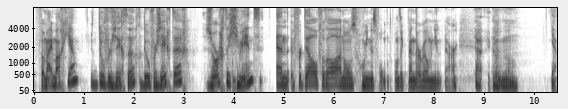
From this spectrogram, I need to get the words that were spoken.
van mij mag je. Doe voorzichtig. Doe voorzichtig. Zorg dat je wint. En vertel vooral aan ons hoe je het vond. Want ik ben daar wel benieuwd naar. Ja, ik ook Ehm, wel. Ja.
